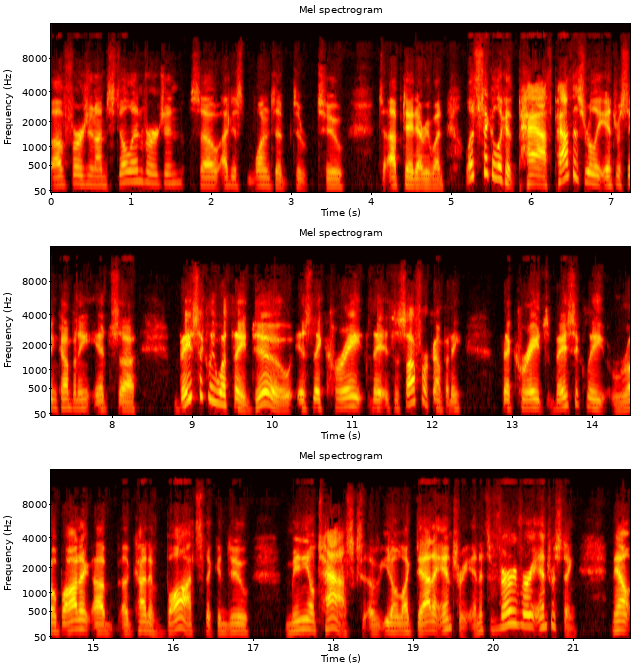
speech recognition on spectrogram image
of Virgin. I'm still in Virgin, So I just wanted to to to to update everyone. Let's take a look at Path. Path is really interesting company. It's uh, basically what they do is they create. They, it's a software company that creates basically robotic uh, uh, kind of bots that can do menial tasks of you know like data entry and it's very very interesting now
